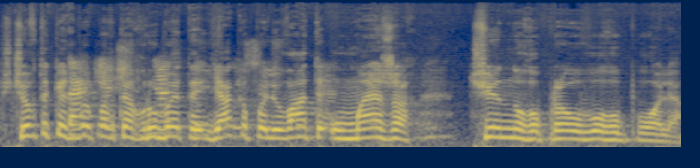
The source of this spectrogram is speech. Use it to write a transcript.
Що в таких Так, випадках робити? Як спілкуюся з апелювати у студентами. межах чинного правового поля?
